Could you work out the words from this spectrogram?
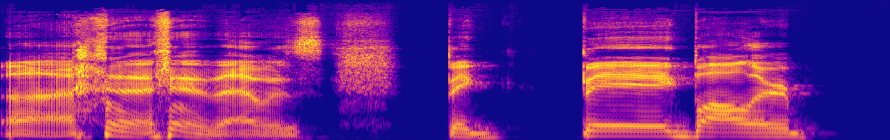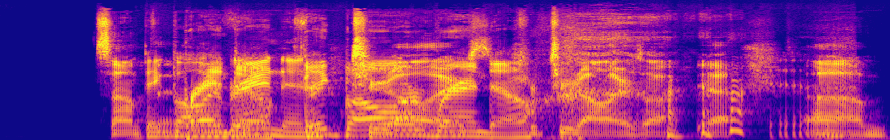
uh, that was big, big baller. Something Big baller Brando. Brandon. Big baller $2 Brando. for two dollars off. Yeah. um,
